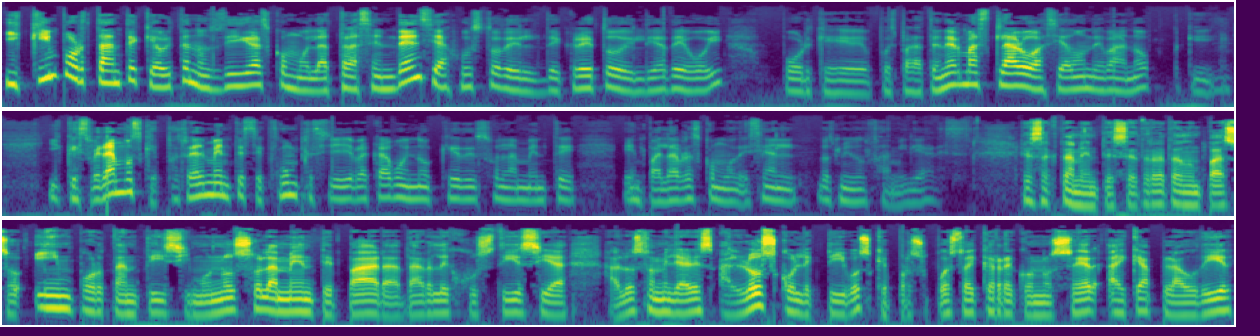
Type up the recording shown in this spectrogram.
y qué importante que ahorita nos digas como la trascendencia justo del decreto del día de hoy porque pues para tener más claro hacia dónde va, ¿no? Y, que esperamos que pues realmente se cumpla, se lleve a cabo y no quede solamente en palabras como decían los mismos familiares. Exactamente, se trata de un paso importantísimo, no solamente para darle justicia a los familiares, a los colectivos, que por supuesto hay que reconocer, hay que aplaudir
